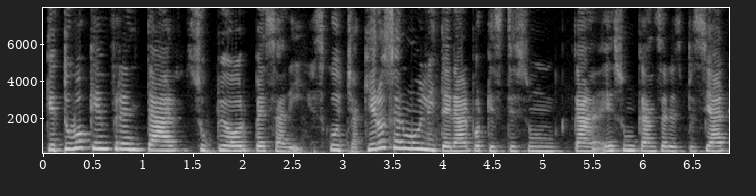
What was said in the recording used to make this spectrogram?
que tuvo que enfrentar su peor pesadilla. Escucha, quiero ser muy literal porque este es un, es un cáncer especial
